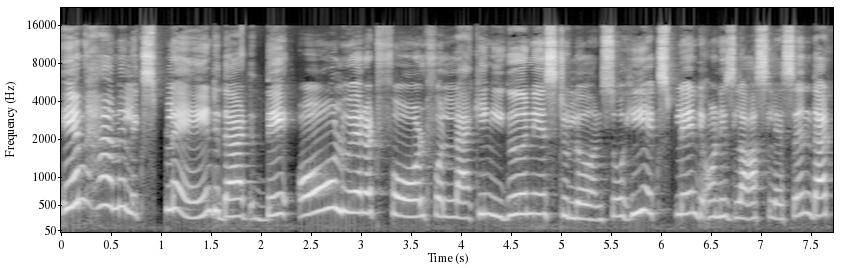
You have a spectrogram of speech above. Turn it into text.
M. Hamel explained that they all were at fault for lacking eagerness to learn. So he explained on his last lesson that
